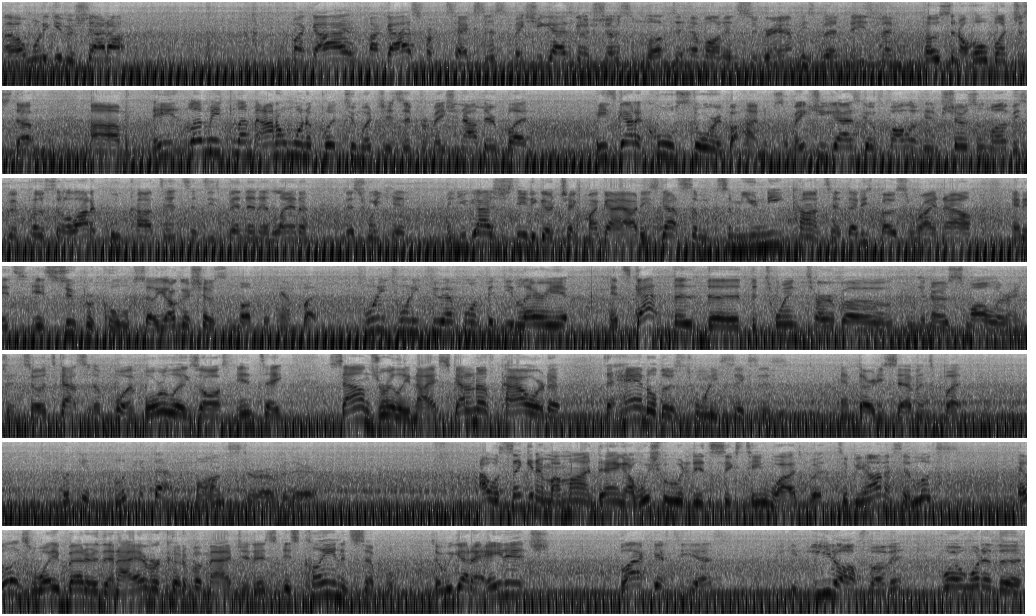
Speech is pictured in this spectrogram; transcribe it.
Uh, I want to give a shout out to my guy, my guys from Texas. Make sure you guys go show some love to him on Instagram. He's been he's been posting a whole bunch of stuff. Um, he let me let me. I don't want to put too much his information out there, but he's got a cool story behind him. So make sure you guys go follow him, show some love. He's been posting a lot of cool content since he's been in Atlanta this weekend, and you guys just need to go check my guy out. He's got some some unique content that he's posting right now, and it's it's super cool. So y'all go show some love to him. But 2022 F150 Lariat, it's got the the, the twin turbo, you know, smaller engine. So it's got boy, Borla exhaust intake. Sounds really nice. Got enough power to to handle those 26s and 37s, but look at look at that monster over there. I was thinking in my mind, dang, I wish we would have did 16 wides, but to be honest, it looks it looks way better than I ever could have imagined. It's, it's clean and simple. So we got an 8-inch black FTS. You can eat off of it. What what are the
